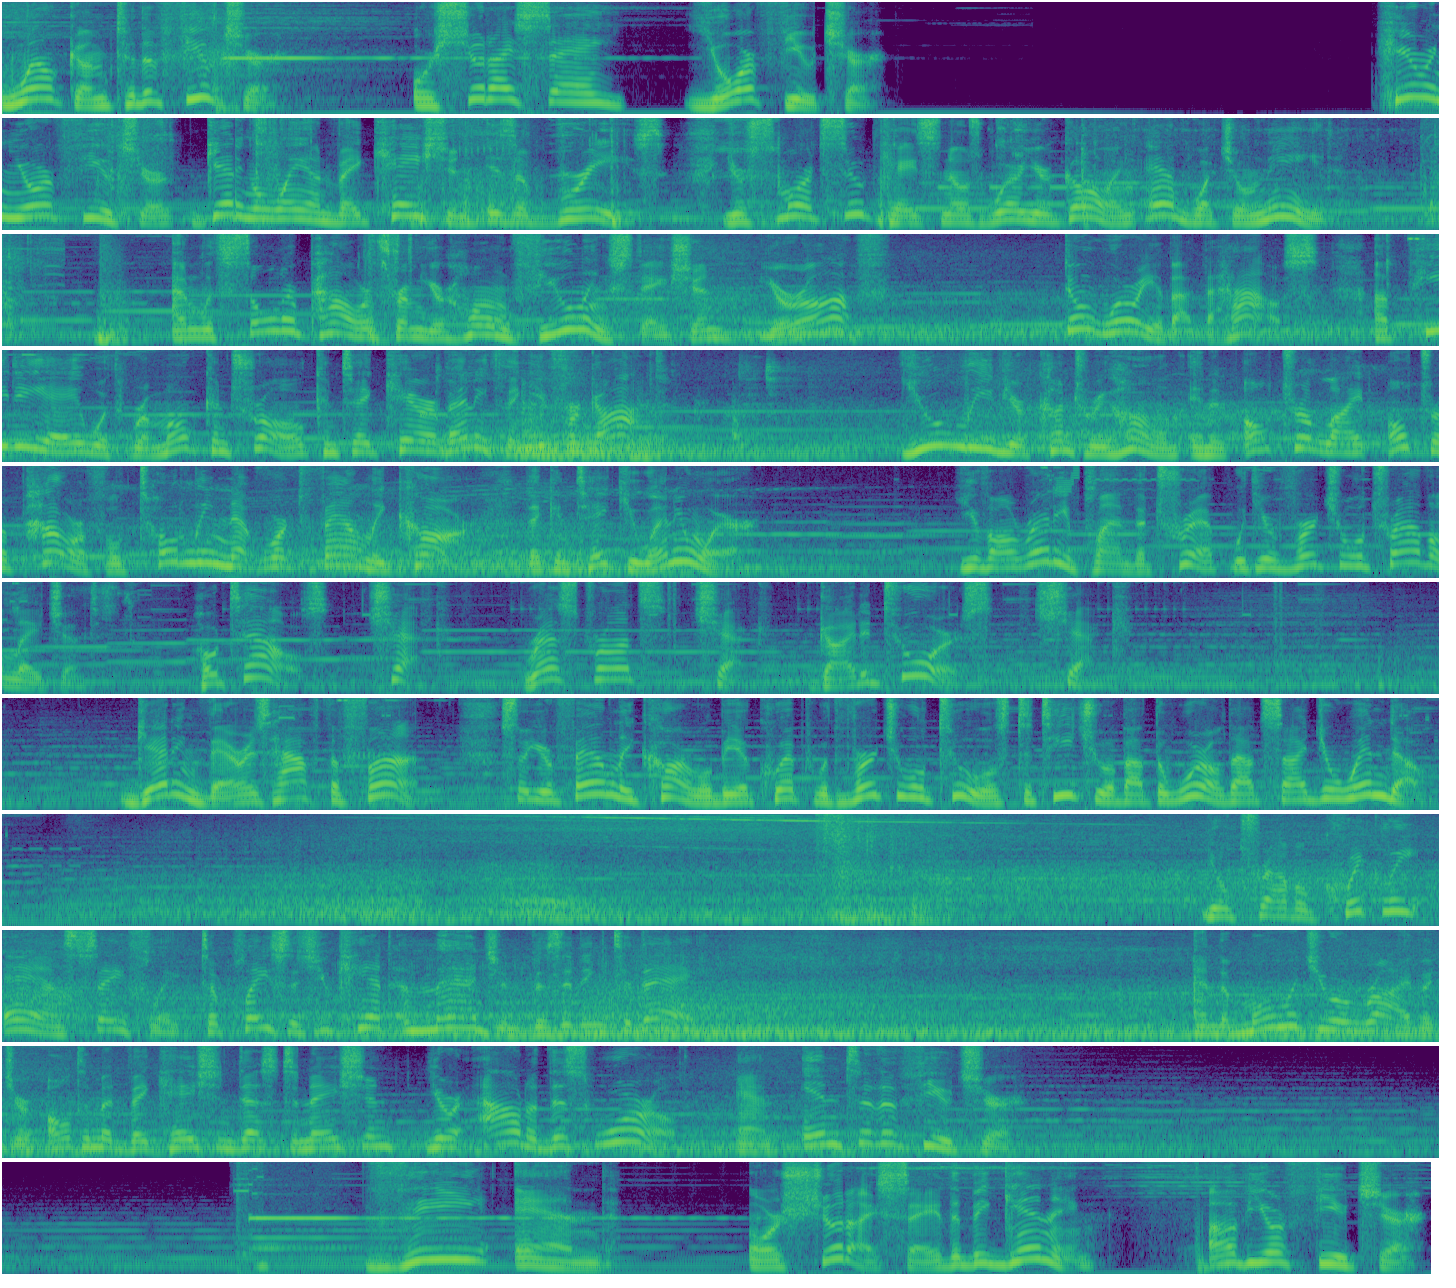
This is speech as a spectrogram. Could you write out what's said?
Welcome to the future. Or should I say, your future. Here in your future, getting away on vacation is a breeze. Your smart suitcase knows where you're going and what you'll need. And with solar power from your home fueling station, you're off. Don't worry about the house. A PDA with remote control can take care of anything you forgot. You leave your country home in an ultra-light, ultra-powerful, totally networked family car that can take you anywhere. You've already planned the trip with your virtual travel agent. Hotels, check. Restaurants, check. Guided tours, check. Getting there is half the fun, so your family car will be equipped with virtual tools to teach you about the world outside your window. You'll travel quickly and safely to places you can't imagine visiting today. And the moment you arrive at your ultimate vacation destination, you're out of this world and into the future. The end. Or should I say the beginning of your future.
